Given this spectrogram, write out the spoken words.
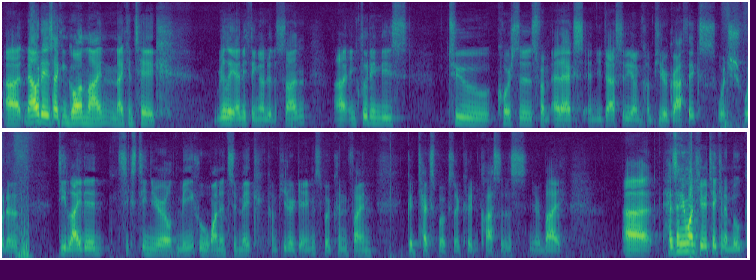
Uh, nowadays, I can go online and I can take really anything under the sun, uh, including these two courses from edX and Udacity on computer graphics, which would have delighted 16-year-old me who wanted to make computer games but couldn't find good textbooks or good classes nearby. Uh, has anyone here taken a MOOC,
